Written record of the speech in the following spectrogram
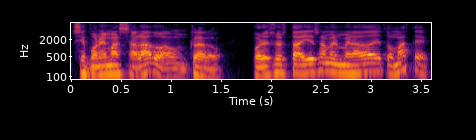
Se pone más salado aún. Claro. Por eso está ahí esa mermelada de tomate.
